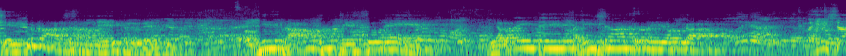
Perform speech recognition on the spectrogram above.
శత్రునాశనం అనేది కలుగుతుంది. దీన్ని ప్రారంభం చేస్తూనే ఎవరైతే మహిషాసురుని యొక్క మహిషా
